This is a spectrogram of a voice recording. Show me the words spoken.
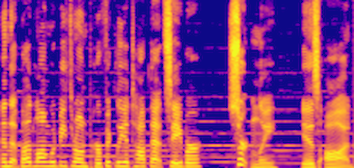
and that Budlong would be thrown perfectly atop that saber certainly is odd.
